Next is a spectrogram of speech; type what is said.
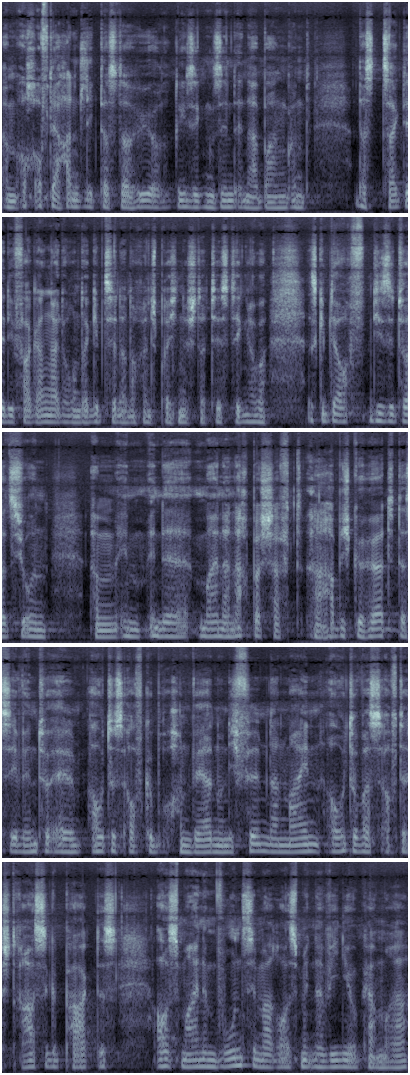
ähm, auch auf der Hand liegt, dass da höhere Risiken sind in der Bank. Und das zeigt ja die Vergangenheit auch und da gibt es ja dann auch entsprechende Statistiken. Aber es gibt ja auch die Situation, ähm, in, in der, meiner Nachbarschaft äh, habe ich gehört, dass eventuell Autos aufgebrochen werden und ich filme dann mein Auto, was auf der Straße geparkt ist, aus meinem Wohnzimmer raus mit einer Videokamera.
